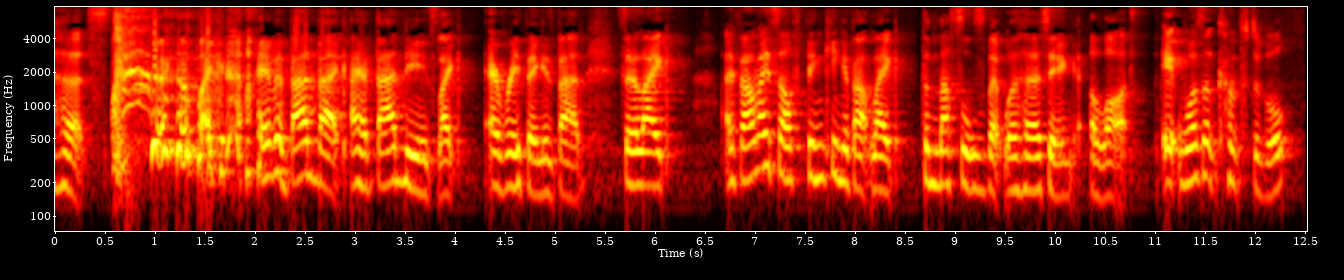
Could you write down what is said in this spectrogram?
hurts. like I have a bad back, I have bad knees, like everything is bad. So like I found myself thinking about like the muscles that were hurting a lot. It wasn't comfortable.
